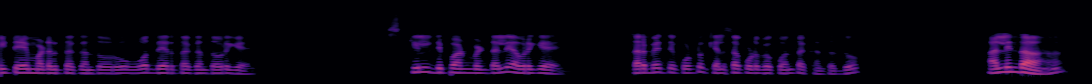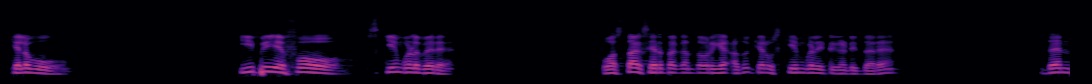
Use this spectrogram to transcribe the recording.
ಐ ಟಿ ಐ ಮಾಡಿರ್ತಕ್ಕಂಥವ್ರು, ಓದದೇ ಇರ್ತಕ್ಕಂಥವ್ರಿಗೆ ಸ್ಕಿಲ್ ಡಿಪಾರ್ಟ್ಮೆಂಟಲ್ಲಿ ಅವರಿಗೆ ತರಬೇತಿ ಕೊಟ್ಟು ಕೆಲಸ ಕೊಡಬೇಕು ಅಂತಕ್ಕಂಥದ್ದು. ಅಲ್ಲಿಂದ ಕೆಲವು ಇ ಪಿ ಎಫ್ ಒ ಸ್ಕೀಮ್ಗಳು ಬೇರೆ. ಹೊಸ್ದಾಗಿ ಸೇರ್ತಕ್ಕಂಥವ್ರಿಗೆ ಅದು ಕೆಲವು ಸ್ಕೀಮ್ಗಳು ಇಟ್ಕೊಂಡಿದ್ದಾರೆ. ದೆನ್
